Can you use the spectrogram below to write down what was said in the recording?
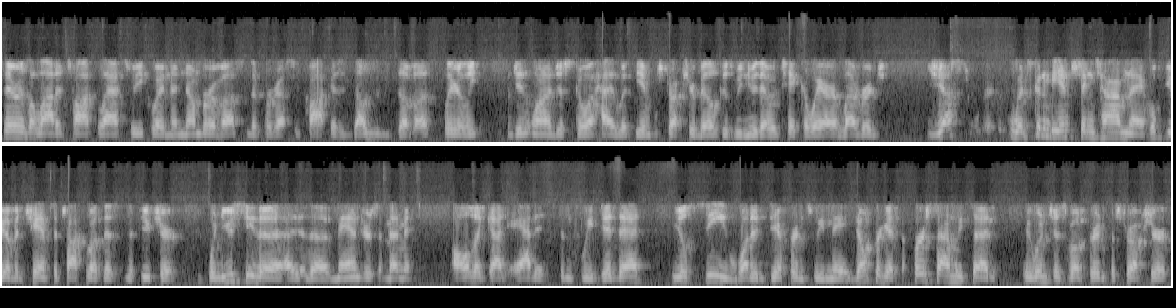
There was a lot of talk last week when a number of us in the Progressive Caucus, dozens of us, clearly didn't want to just go ahead with the infrastructure bill because we knew that would take away our leverage just what's going to be interesting, Tom, and I hope you have a chance to talk about this in the future. When you see the uh, the manager's amendment, all that got added since we did that, you'll see what a difference we made. Don't forget, the first time we said we wouldn't just vote for infrastructure,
